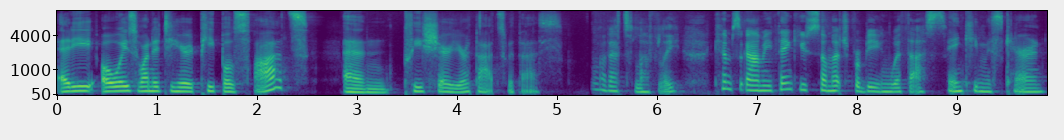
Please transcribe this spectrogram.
Eddie always wanted to hear people's thoughts. And please share your thoughts with us. Oh, that's lovely. Kim Sagami, thank you so much for being with us. Thank you, Miss Karen.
